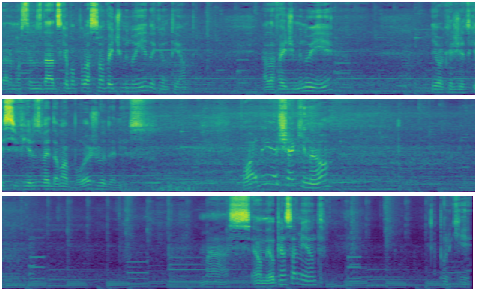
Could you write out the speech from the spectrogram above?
Andaram mostrando os dados que a população vai diminuir daqui a um tempo. Ela vai diminuir. Eu acredito que esse vírus vai dar uma boa ajuda nisso. Podem achar que não. Mas é o meu pensamento. Porque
